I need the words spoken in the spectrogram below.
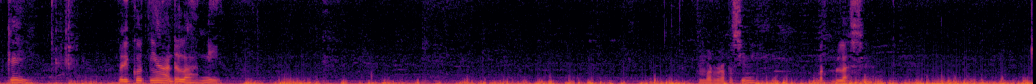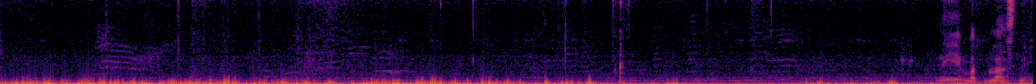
Oke. Berikutnya adalah nih. Nomor berapa sih nih? 14 ya. Nih 14 nih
